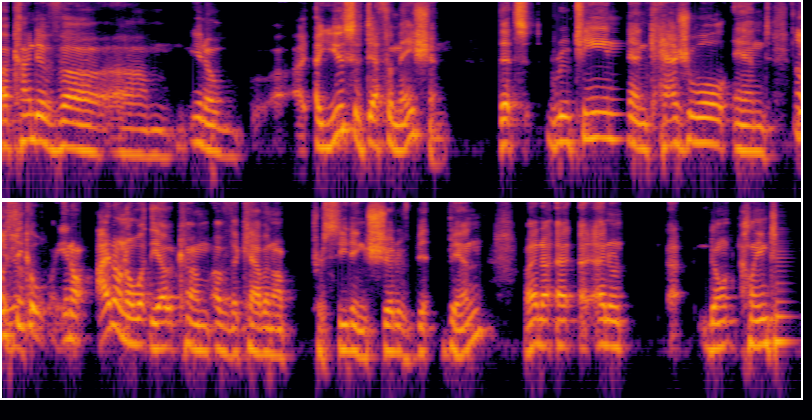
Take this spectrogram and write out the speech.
a kind of uh, um, you know a, a use of defamation that's routine and casual and oh, you yeah. think you know i don't know what the outcome of the kavanaugh proceeding should have been right i, I, I don't I don't claim to be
